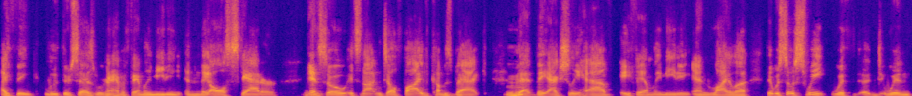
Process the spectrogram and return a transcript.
I think Luther says we're gonna have a family meeting, and they all scatter. Yeah. And so it's not until five comes back Mhm. that they actually have a family meeting. And Lila, that was so sweet with uh, when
